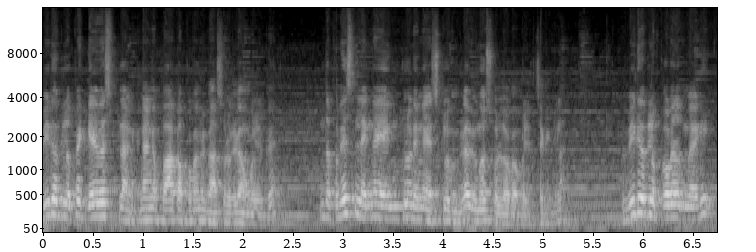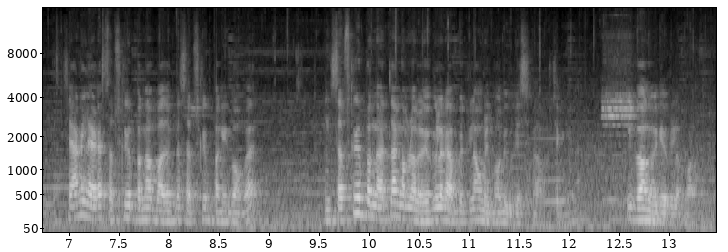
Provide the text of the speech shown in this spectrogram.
வீடியோக்குள்ள போய் கேவஸ் பிளான் நாங்கள் பார்க்க போகிறோம்னு நான் சொல்கிறேன் உங்களுக்கு. இந்த ப்ரைஸில் எங்கே இன்க்ளூட் எங்கே எக்ஸ்க்ளூட் விமோ சொல்லுவாங்க உங்களுக்கு சரிங்களா? வீடியோக்குள்ள போகிறதுக்கு முன்னாடி சேனல் யாரும் சப்ஸ்கிரைப் பண்ணால் பார்த்துட்டு சப்ஸ்கிரைப் பண்ணிக்கோங்க. நீங்கள் சப்ஸ்கிரைப் பண்ணால் தான் நம்மளோட ரெகுலர் அப்டேட்லாம் உங்களுக்கு நோட்டிஃபிகேஷன் ஆகும் சரிங்களா? இப்போ வாங்க வீடியோக்குள்ளே போகலாம்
